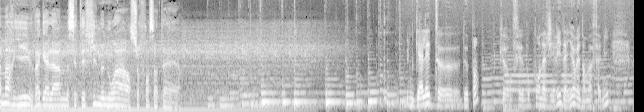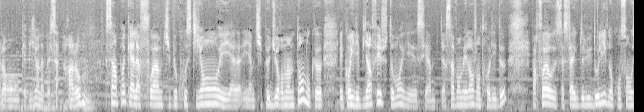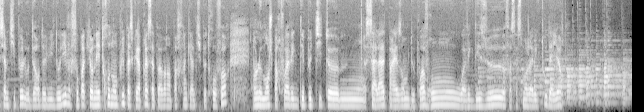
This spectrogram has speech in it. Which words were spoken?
La mariée vague c'était film noir sur France Inter. Une galette euh, de pain qu'on fait beaucoup en Algérie d'ailleurs et dans ma famille. Alors en Kabylie on appelle ça harom. C'est un pain qui est à la fois un petit peu croustillant et, et un petit peu dur en même temps. Donc euh, et quand il est bien fait justement, c'est un, savant mélange entre les deux. Parfois ça se fait avec de l'huile d'olive, donc on sent aussi un petit peu l'odeur de l'huile d'olive. Il faut pas qu'il y en ait trop non plus parce qu'après ça peut avoir un parfum qui est un petit peu trop fort. On le mange parfois avec des petites euh, salades par exemple de poivrons ou avec des œufs. Enfin ça se mange avec tout d'ailleurs.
